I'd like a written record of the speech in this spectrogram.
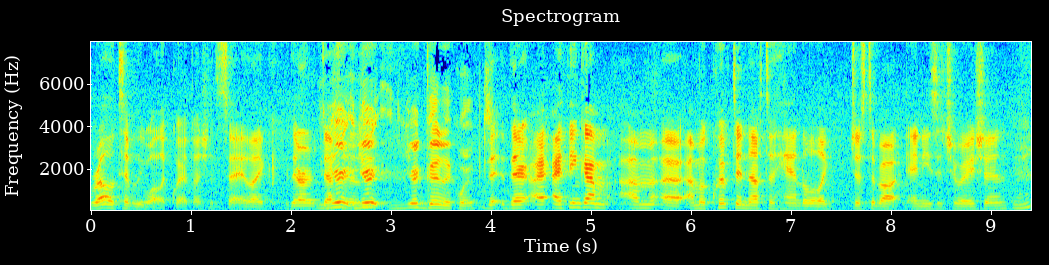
relatively well equipped i should say like there are definitely You're, you're, you're good equipped. Th- there I, I think i'm i'm uh, i'm equipped enough to handle like just about any situation Mhm.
